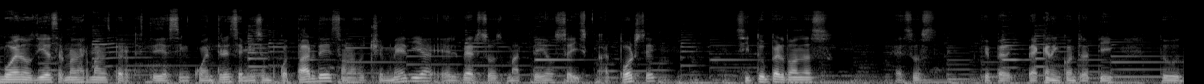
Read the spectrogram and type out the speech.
Buenos días, hermanas, hermanas. Espero que este día se encuentren. Se me hizo un poco tarde, son las ocho y media. El verso es Mateo 6, 14. Si tú perdonas esos que pecan en contra de ti, tu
